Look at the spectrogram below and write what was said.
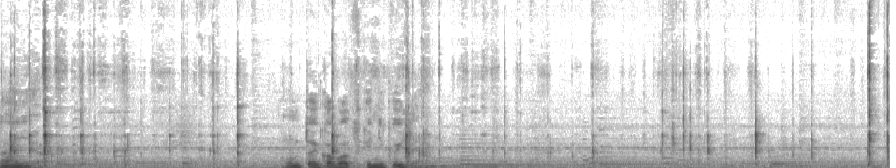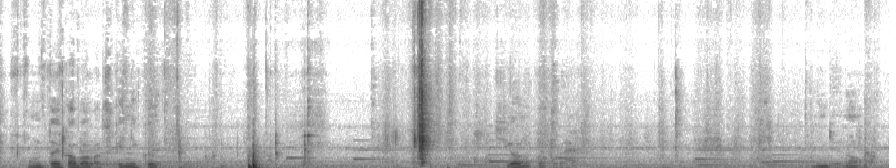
なんや。本体カバーつけにくいじゃん。本体カバーがつけにくい。違うのかこれ。いいんだよな。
